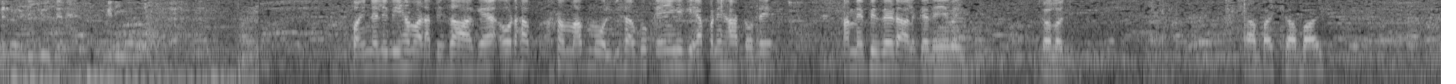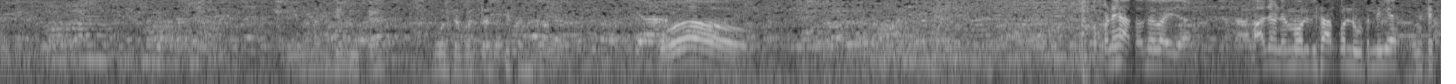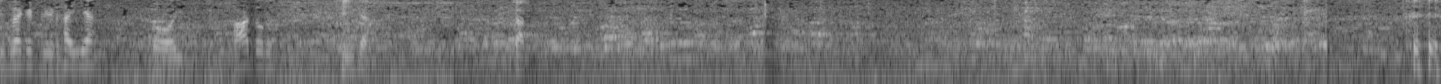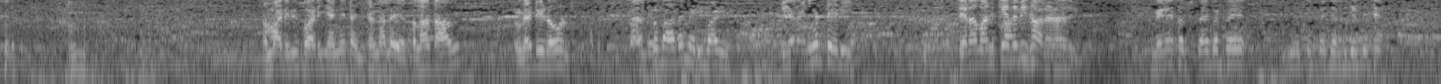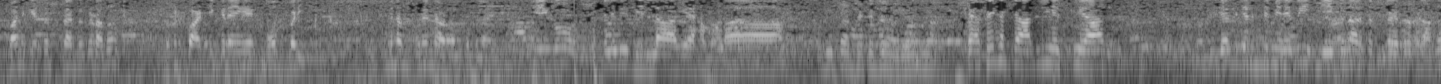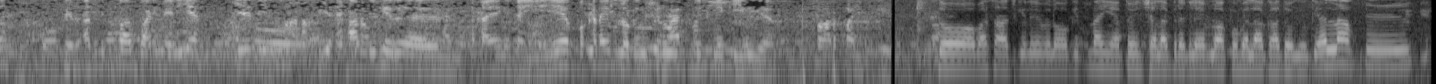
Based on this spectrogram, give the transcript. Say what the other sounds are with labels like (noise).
फाइनली भी हमारा पिज़्ज़ा आ गया और हम हम अब मौलवी साहब को कहेंगे कि अपने हाथों से हमें पिज़्ज़ा डाल के दें भाई। चलो जी। शाबाश शाबाश। जो लुक है वो ज़बरदस्त किस्म का अपने हाथों से भाई जान। आज हमने मौलवी साहब को लूट लिया इनसे पिज्जा की ट्रीट खाई है। तो हाँ तो ठीक है। चल। (laughs) हमारी भी बाड़ी जानी टेंशन ना ले तला साहब। रेडी डोंट इस तो बात है मेरी बाड़ी। ये रहनी है तेरी। तेरा बन के तो भी खा लेना सी मेरे सब्सक्राइबर पे यूट्यूब पे जल्दी जल्दी से बन के सब्सक्राइबर करा दो तो फिर पार्टी करेंगे बहुत बड़ी। उसमें हम पूरे नाड़वाल को बुलाएँगे। ठीक हो अगले भी बिल आ गया हमारा। पैसे खर्चा दिए इसके आज जल्दी जल्द से मेरे भी एक हज़ार सब्सक्राइबर बना दो तो फिर अगली दफ़ा बाड़ी मेरी है। ये तो हम भी फिर खाएँगे कहीं। ये पकड़ाई ब्लॉगिंग शुरू इसने की हुई है। तो बस आज के लिए व्लॉग इतना ही है तो इंशाल्लाह फिर अगले व्लॉग में मुलाकात होगी। ओके, अल्लाह हाफिज़।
